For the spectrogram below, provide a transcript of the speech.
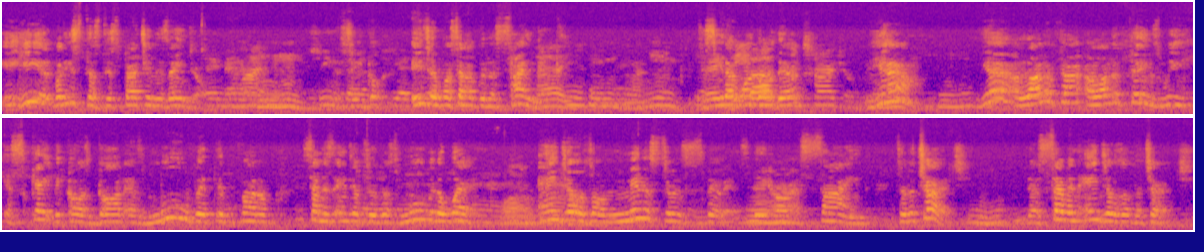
he, he- but he's just dispatching his angel. Right. Mm-hmm. You see, go- each of us have an assignment. Mm-hmm. mm-hmm. You see that one go there? In charge of. Yeah, yeah, a lot of time, a lot of things we escape because God has moved it in front of, sent his angel to just move it away. Wow. Angels are ministering spirits, they mm-hmm. are assigned to the church. Mm-hmm. There are seven angels of the church.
